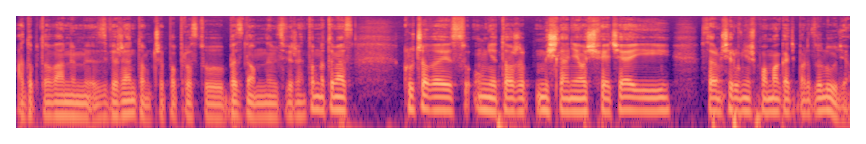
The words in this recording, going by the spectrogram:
adoptowanym zwierzętom, czy po prostu bezdomnym zwierzętom. Natomiast kluczowe jest u mnie to, że myślenie o świecie i staram się również pomagać bardzo ludziom.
